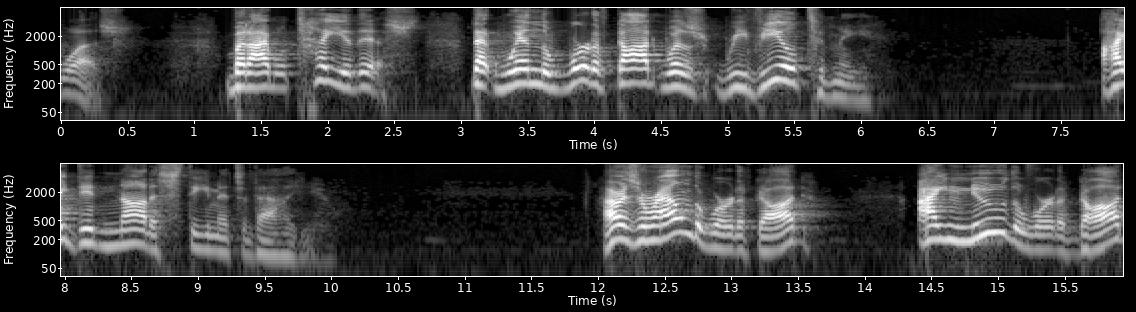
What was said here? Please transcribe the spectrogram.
was. But I will tell you this that when the Word of God was revealed to me, I did not esteem its value. I was around the Word of God. I knew the Word of God.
